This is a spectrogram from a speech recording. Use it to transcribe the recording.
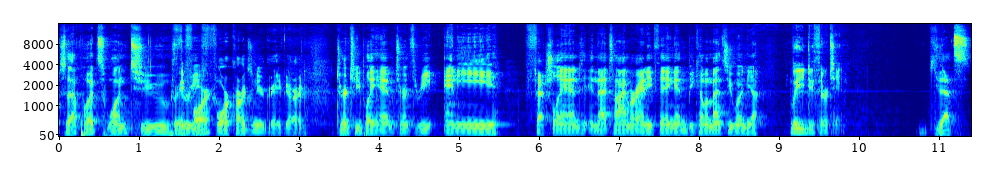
So that puts one, two, Three, three, four. four cards in your graveyard. Turn two, you play him. Turn three, any fetch land in that time or anything, and become immense. You win. Yeah, Well, you do thirteen. that's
